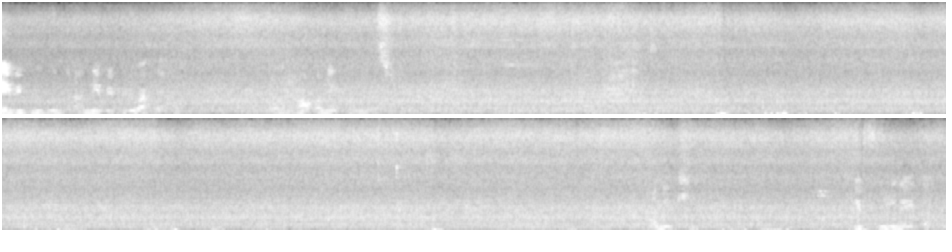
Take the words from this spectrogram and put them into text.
नेव्ही ब्लू बोलतो ना नेव्ही ब्लू आहे हा. हा पण एकदम बेस्ट आणि खी ही फुल नेट आहे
